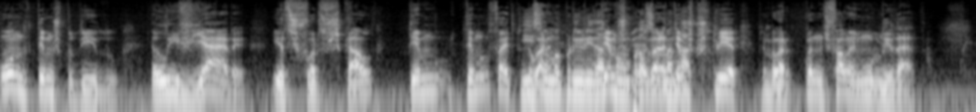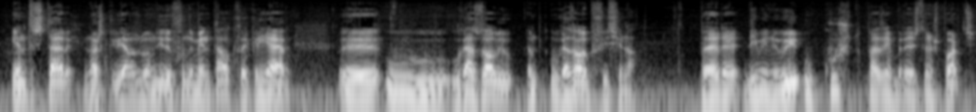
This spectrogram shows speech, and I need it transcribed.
onde temos podido aliviar esse esforço fiscal, temos, temos feito. Isso agora, é uma prioridade temos, para um próximo Agora mandato. temos que escolher. Por exemplo, agora, quando nos falam em mobilidade, entre estar. Nós criámos uma medida fundamental que foi criar uh, o, o, gasóleo, o gasóleo profissional para diminuir o custo para as empresas de transportes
